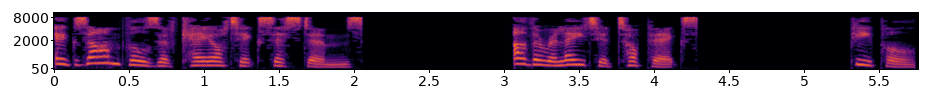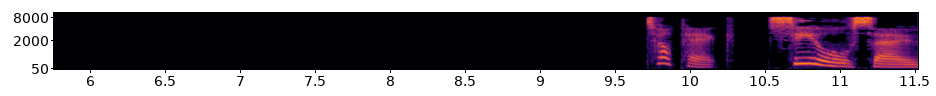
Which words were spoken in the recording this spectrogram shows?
Examples of chaotic systems. Other related topics. People. Topic. See also.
